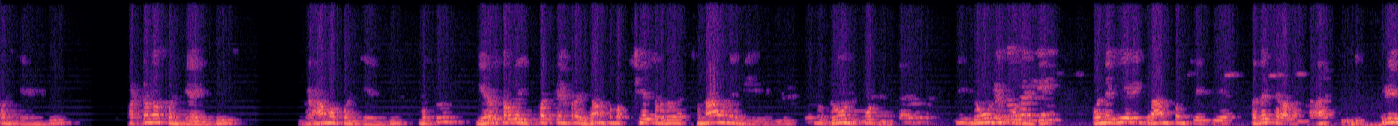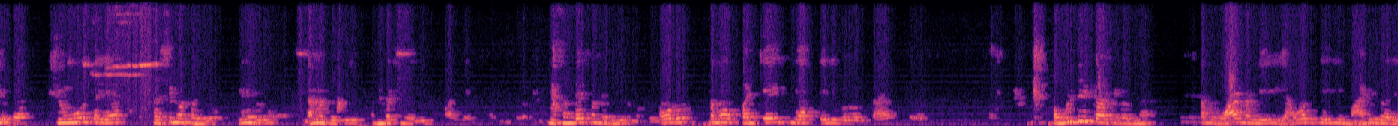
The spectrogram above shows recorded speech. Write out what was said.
ಪಂಚಾಯಿತಿ ಪಟ್ಟಣ ಪಂಚಾಯಿತಿ, ಗ್ರಾಮ ಪಂಚಾಯಿತಿ ಮತ್ತು ಎರಡ್ ಸಾವಿರದ ಇಪ್ಪತ್ತೆಂಟರ ವಿಧಾನಸಭಾ ಕ್ಷೇತ್ರದ ಚುನಾವಣೆ ವಿಷಯದಲ್ಲಿ ಒಂದು ಗ್ರೌಂಡ್ ರಿಪೋರ್ಟ್ ನೀಡ್ತಾ ಇದೆ. ಈ ಗ್ರೌಂಡ್ ರಿಪೋರ್ಟ್ನಲ್ಲಿ ವನಗೇರಿ ಗ್ರಾಮ ಪಂಚಾಯಿತಿಯ ಸದಸ್ಯರಾದಂತಹ ಶ್ರೀಯುತ ಶಿವಮೂರ್ತಯ್ಯ ಸಸಿಮಠರು ಇಂದು ನಮ್ಮ ಜೊತೆ ಸಂದರ್ಶನದಲ್ಲಿ ಭಾಗಿಯಾಗಿದ್ದಾರೆ. ಈ ಸಂದರ್ಶನದಲ್ಲಿ ಅವರು ತಮ್ಮ ಪಂಚಾಯತ್ ವ್ಯಾಪ್ತಿಯಲ್ಲಿ ಬರುವಂತಹ ಅಭಿವೃದ್ಧಿ ಕೆಲಸಗಳನ್ನ ತಮ್ಮ ವಾರ್ಡ್ನಲ್ಲಿ ಯಾವ ರೀತಿಯಾಗಿ ಮಾಡಿದ್ದಾರೆ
